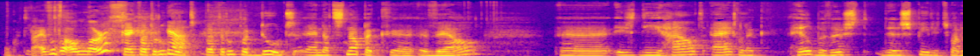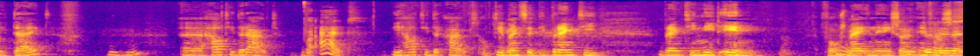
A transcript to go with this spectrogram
ongetwijfeld anders. Kijk, wat Rupert, ja. wat Rupert doet, en dat snap ik uh, wel, uh, is die haalt eigenlijk heel bewust de spiritualiteit, mm -hmm. uh, haalt hij eruit. Eruit? Die haalt hij eruit. Op die mensen, die brengt hij, brengt hij niet in. Volgens mij in een, een, van zijn,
